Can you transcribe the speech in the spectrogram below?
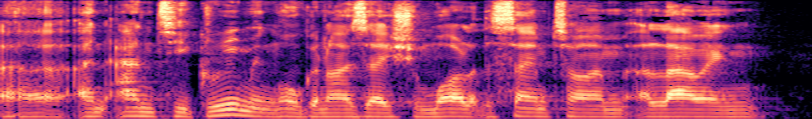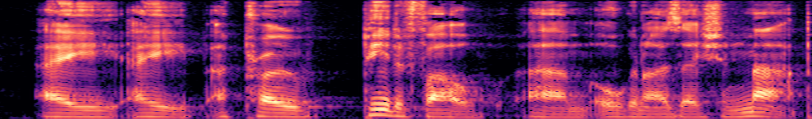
uh, an anti-grooming organisation while at the same time allowing a, a, a pro paedophile um, organisation, MAP,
